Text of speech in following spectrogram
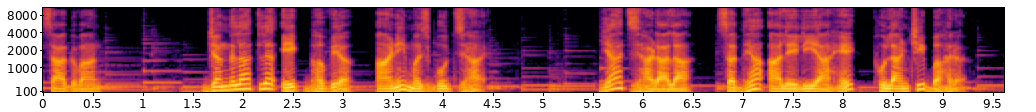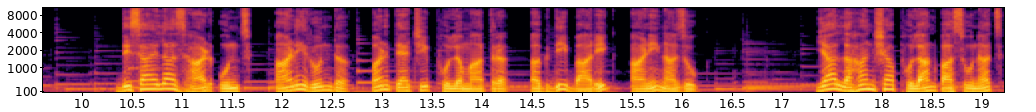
सागवान. जंगलातलं एक भव्य आणि मजबूत झाड. याच झाडाला सध्या आलेली आहे फुलांची बहर. दिसायला झाड उंच आणि रुंद पण त्याची फुलं मात्र अगदी बारीक आणि नाजूक. या लहानशा फुलांपासूनच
